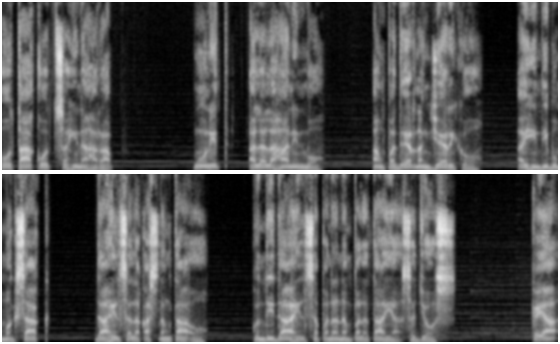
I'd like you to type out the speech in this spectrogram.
o takot sa hinaharap. Ngunit alalahanin mo ang pader ng Jericho ay hindi bumagsak dahil sa lakas ng tao, kundi dahil sa pananampalataya sa Diyos. Kaya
